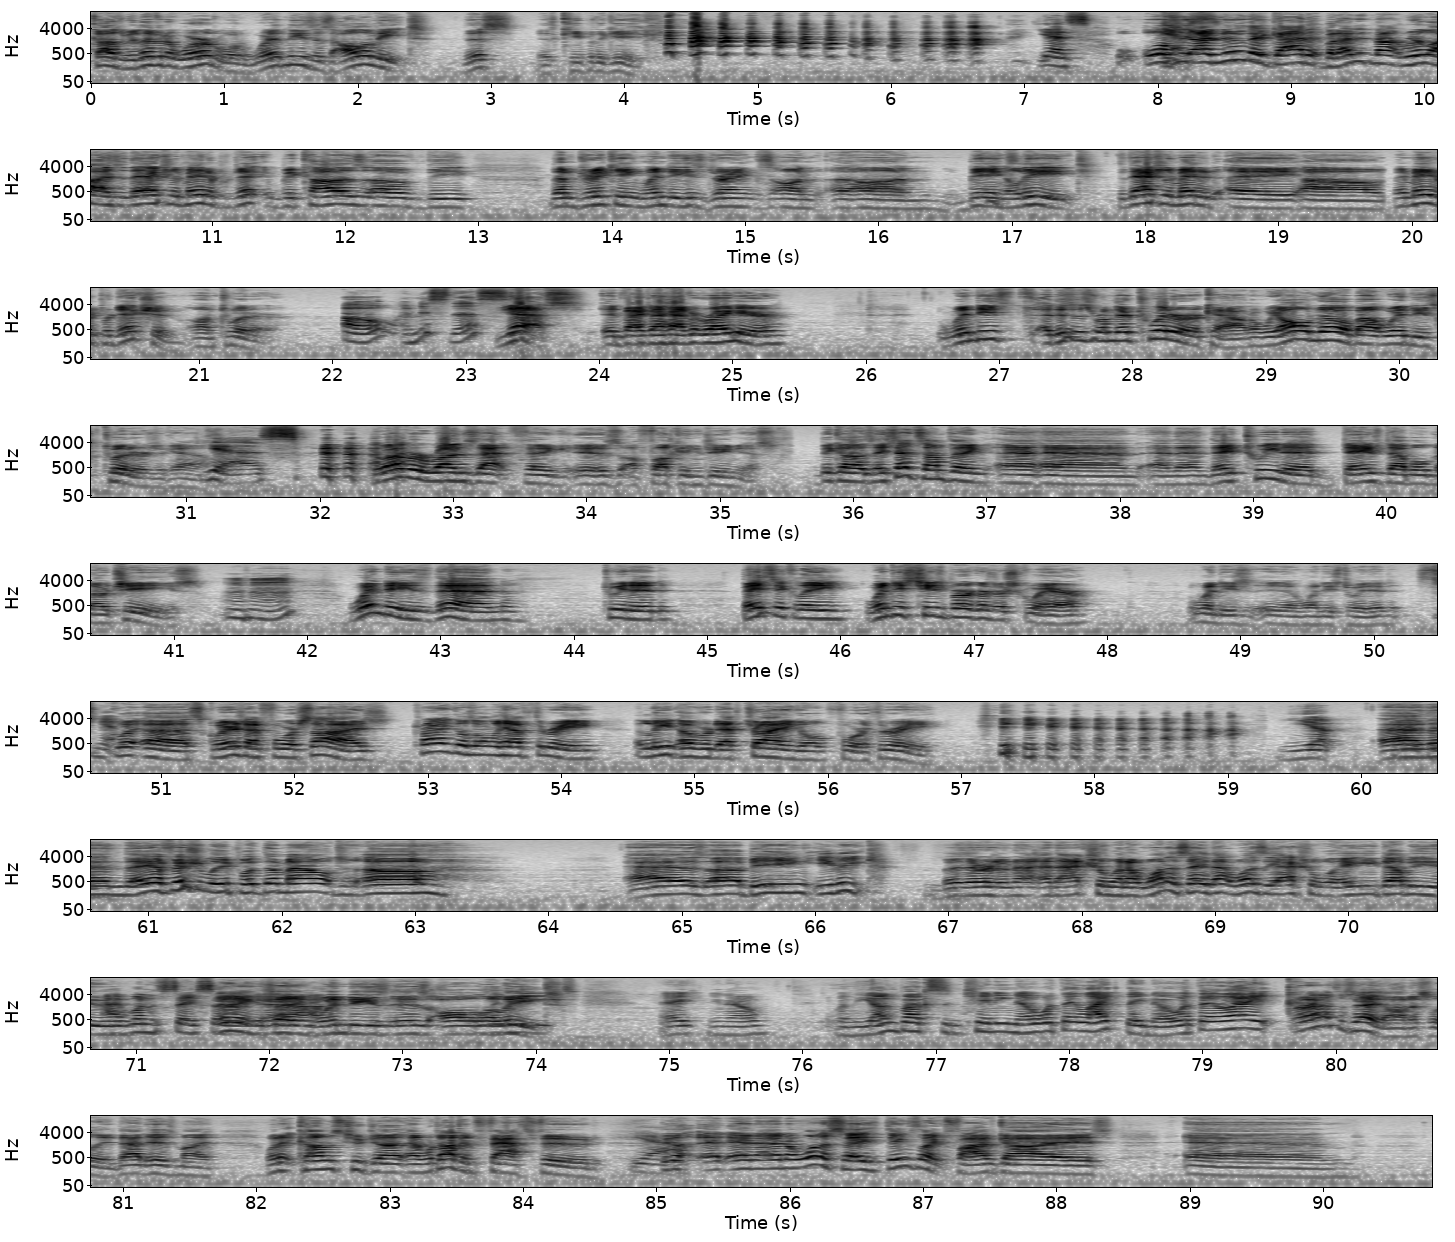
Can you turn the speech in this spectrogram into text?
Because we live in a world where Wendy's is all elite. This is Keep of the Geek. Yes. Well, see, I knew they got it, but I did not realize that they actually made a predict because of the them drinking Wendy's drinks on uh, on being elite. That they actually made it a um, they made a prediction on Twitter. Oh, I missed this. Yes, in fact, I have it right here. Wendy's. uh, This is from their Twitter account, and we all know about Wendy's Twitter's account. Yes. Whoever runs that thing is a fucking genius. Because they said something and and, and then they tweeted Dave's double no cheese. mm-hmm. Wendy's then tweeted basically Wendy's cheeseburgers are square. Wendy's you know Wendy's tweeted Yeah. Uh, squares have four sides. Triangles only have three. Elite over death triangle for three. yep. And then they officially put them out uh, as uh, being elite. But there was an, an actual, and I want to say that was the actual AEW I want to say so. thing yeah. saying Wendy's is all elite. Hey, you know, when the Young Bucks and Kenny know what they like, they know what they like. And I have to say, honestly, that is my. When it comes to just, and we're talking fast food, Yeah. because, and, and, and I want to say things like Five Guys and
